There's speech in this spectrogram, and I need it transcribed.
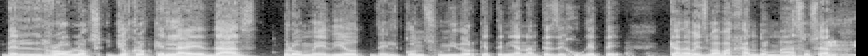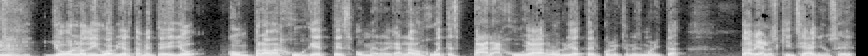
del, Roblox, yo creo que la edad promedio del consumidor que tenían antes de juguete cada vez va bajando más. O sea, yo lo digo abiertamente, ¿eh? yo compraba juguetes o me regalaban juguetes para jugar, olvídate del coleccionismo ahorita, todavía a los 15 años, ¿eh?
